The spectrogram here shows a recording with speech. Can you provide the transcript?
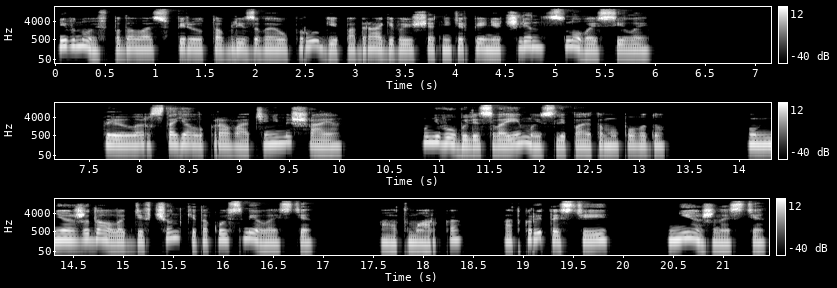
и вновь подалась вперед, облизывая упругий, подрагивающий от нетерпения член с новой силой. Тейлор стоял у кровати, не мешая. У него были свои мысли по этому поводу. Он не ожидал от девчонки такой смелости а от Марка — открытости и нежности.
